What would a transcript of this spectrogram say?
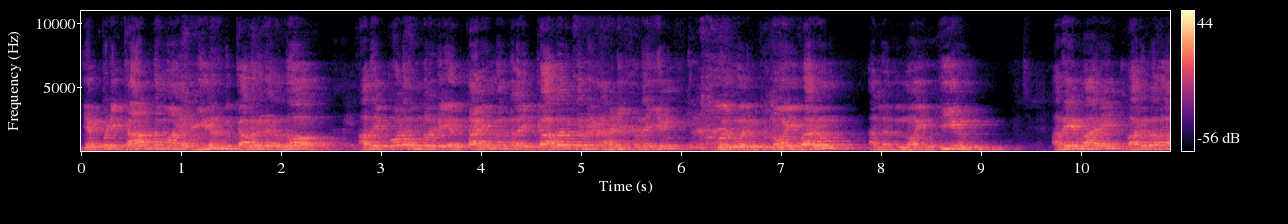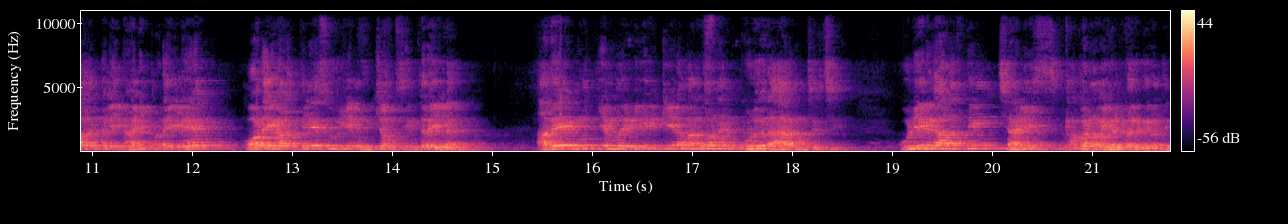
எப்படி காந்தமான இரும்பு கவர்கிறதோ அதை போல உங்களுடைய தனிமங்களை கவர்வதன் அடிப்படையில் ஒருவருக்கு நோய் வரும் அல்லது நோய் தீரும். அதே மாதிரி பருவகாலங்களின் அடிப்படையிலே கோடை காலத்திலே சூரியன் உச்சம் சித்திரையில. அதே நூத்தி எண்பது டிகிரி கீழே வந்தோடனே குளிர் ஆரம்பிச்சிருச்சு. குளிர் காலத்தில் சளி கப நோய்கள் வருகிறது.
